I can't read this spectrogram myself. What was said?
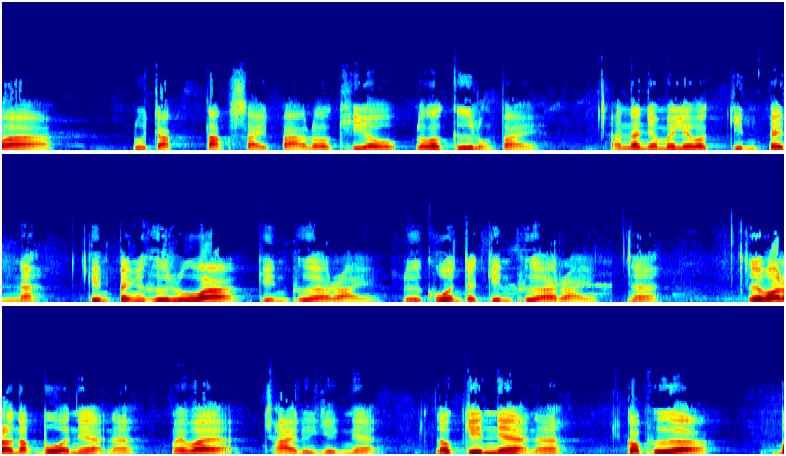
ว่า รู้จักตักใส่ปากแล้วก็เคี้ยว แล้วก็กือลงไป อันนั้นยังไม่เรียกว่ากินเป็นนะกินเป็นก็คือรู้ว่ากินเพื่ออะไร หรือควรจะกินเพื่ออะไรนะโดยเฉพาะเรานักบวชเนี่ยนะ ไม่ว่าชายหรือหญิงเนี่ย เรากินเนี่ยนะ ก็เพื่อบ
